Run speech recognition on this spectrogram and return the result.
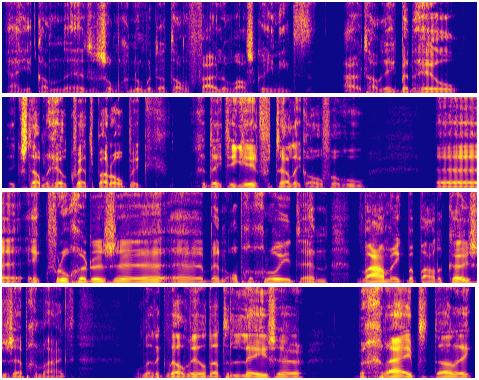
ja, je kan, sommigen noemen dat dan vuile was, kun je niet uithangen. Ik ben heel, ik stel me heel kwetsbaar op. Ik, gedetailleerd vertel ik over hoe eh, ik vroeger dus eh, eh, ben opgegroeid en waarom ik bepaalde keuzes heb gemaakt. Omdat ik wel wil dat de lezer begrijpt dat ik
